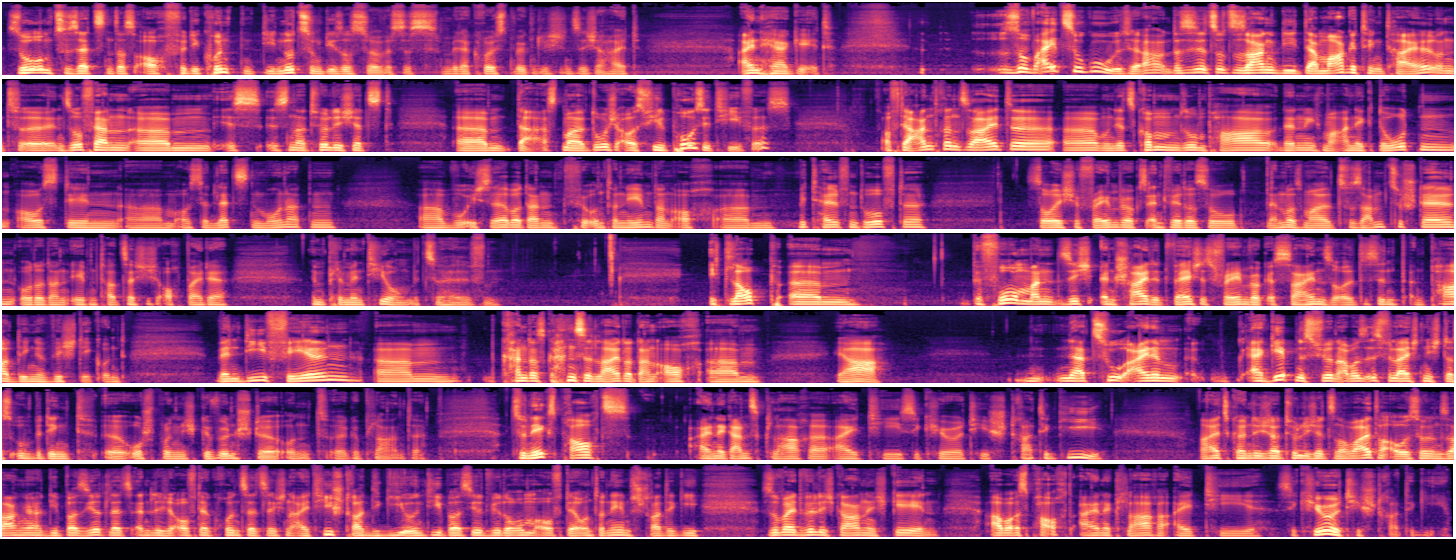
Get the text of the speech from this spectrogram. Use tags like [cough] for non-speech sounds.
so umzusetzen, dass auch für die Kunden die Nutzung dieser Services mit der größtmöglichen Sicherheit einhergeht. So weit, so gut. Ja. Und das ist jetzt sozusagen die, der Marketing-Teil. Und äh, insofern ähm, ist, ist natürlich jetzt ähm, da erstmal durchaus viel Positives. Auf der anderen Seite, äh, und jetzt kommen so ein paar, nenne ich mal, Anekdoten aus den, ähm, aus den letzten Monaten, äh, wo ich selber dann für Unternehmen dann auch ähm, mithelfen durfte, solche Frameworks entweder so, nennen wir es mal, zusammenzustellen oder dann eben tatsächlich auch bei der Implementierung mitzuhelfen. Ich glaube, ähm, bevor man sich entscheidet, welches Framework es sein sollte, sind ein paar Dinge wichtig. Und wenn die fehlen, ähm, kann das [laughs] Ganze leider dann auch, ähm, ja, na, zu einem Ergebnis führen, aber es ist vielleicht nicht das unbedingt äh, ursprünglich gewünschte und äh, geplante. Zunächst braucht es eine ganz klare IT-Security-Strategie. Jetzt könnte ich natürlich jetzt noch weiter ausholen und sagen, ja, die basiert letztendlich auf der grundsätzlichen IT-Strategie und die basiert wiederum auf der Unternehmensstrategie. Soweit will ich gar nicht gehen. Aber es braucht eine klare IT-Security-Strategie.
